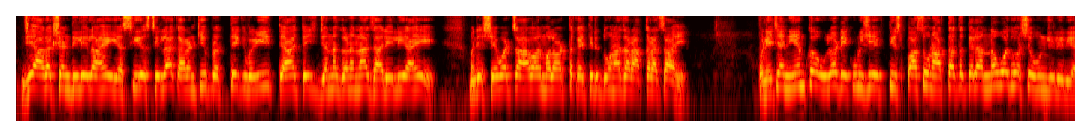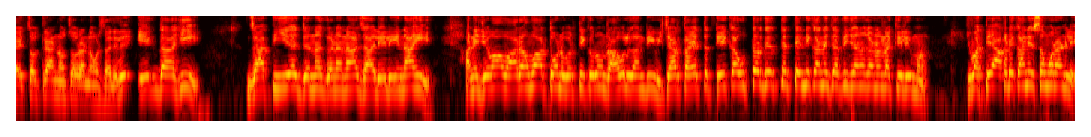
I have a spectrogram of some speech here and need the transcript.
जे आरक्षण दिलेलं आहे एस सी एस टीला कारण की प्रत्येक वेळी त्या ते जनगणना झालेली आहे. म्हणजे शेवटचा अहवाल मला वाटतं काहीतरी दोन हजार अकराचा आहे. पण याच्या नेमकं उलट एकोणीसशे एकतीसपासून आता तर त्याला नव्वद वर्ष होऊन गेलेली आहे. चौ त्र्याण्णव चौऱ्याण्णव वर्ष झालेले. एकदाही जातीय जनगणना झालेली नाही. आणि जेव्हा वारंवार तोंडवरती करून राहुल गांधी विचारतायत तर ते का उत्तर देत नाहीत? त्यांनी का नाही जाती जनगणना केली म्हणून? किंवा ते आकडे काने समोर आणले.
